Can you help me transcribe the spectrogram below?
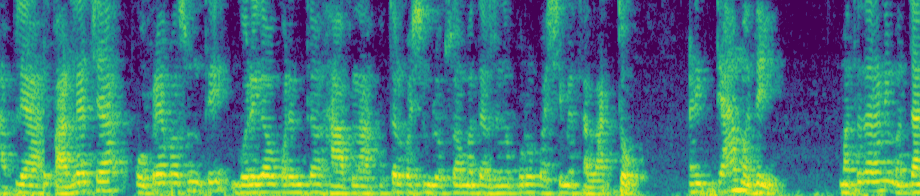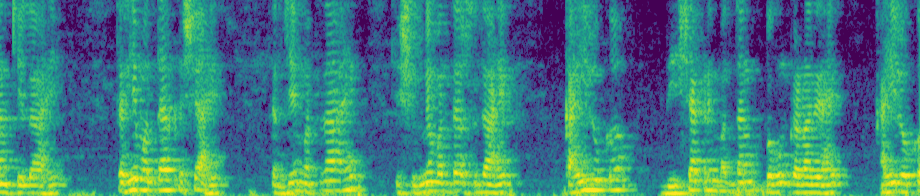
आपल्या पार्ल्याच्या कोपऱ्यापासून ते गोरेगावपर्यंत हा आपला उत्तर पश्चिम लोकसभा मतदारसंघ पूर्व पश्चिमेचा लागतो. आणि त्यामध्ये मतदारांनी मतदान केलं आहे. तर हे मतदार कसे आहेत? तर जे मतदार आहेत ते शून्य मतदारसुद्धा आहेत. काही लोक देशाकडे मतदान बघून करणारे आहेत. काही लोक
